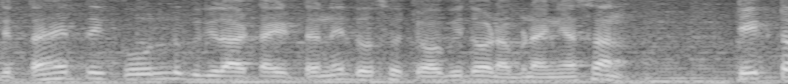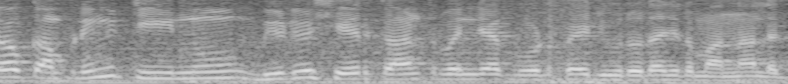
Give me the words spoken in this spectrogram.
ਦਿੱਤਾ ਹੈ ਤੇ ਕੁੱਲ ਗੁਜਰਾਤ ਟਾਈਟਨ ਨੇ 224 ਦੌੜਾਂ ਬਣਾਈਆਂ ਸਨ। ਟਿਕਟੌਕ ਕੰਪਨੀ ਨੂੰ ਚੀਨ ਨੂੰ ਵੀਡੀਓ ਸ਼ੇਅਰ ਕਰਨ 53 ਕਰੋੜ ਰੁਪਏ ਯੂਰੋ ਦਾ ਜੁਰਮਾਨਾ ਲੱਗਿਆ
